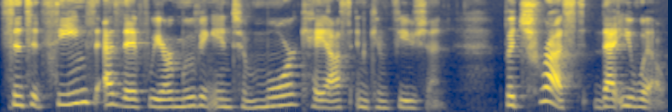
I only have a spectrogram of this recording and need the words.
since it seems as if we are moving into more chaos and confusion. But trust that you will.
